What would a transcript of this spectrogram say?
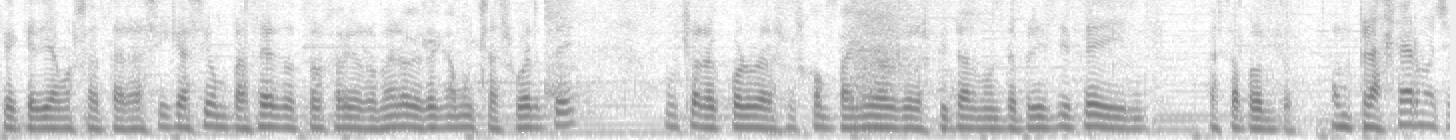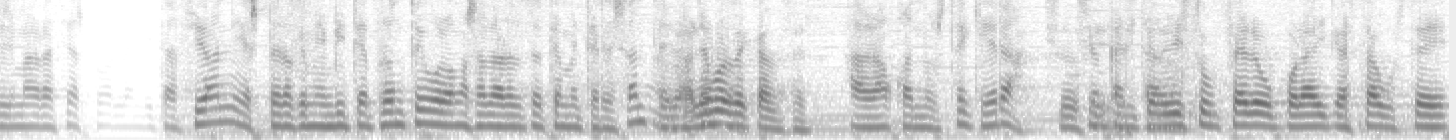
que queríamos tratar. Así que ha sido un placer, doctor Javier Romero, que tenga mucha suerte, mucho recuerdo a sus compañeros del Hospital Montepríncipe y hasta pronto. Un placer, muchísimas gracias y espero que me invite pronto y volvamos a hablar de otro tema interesante. Hablemos de cáncer. Ahora, cuando usted quiera. Sí, sí. he visto un fellow por ahí que ha estado usted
